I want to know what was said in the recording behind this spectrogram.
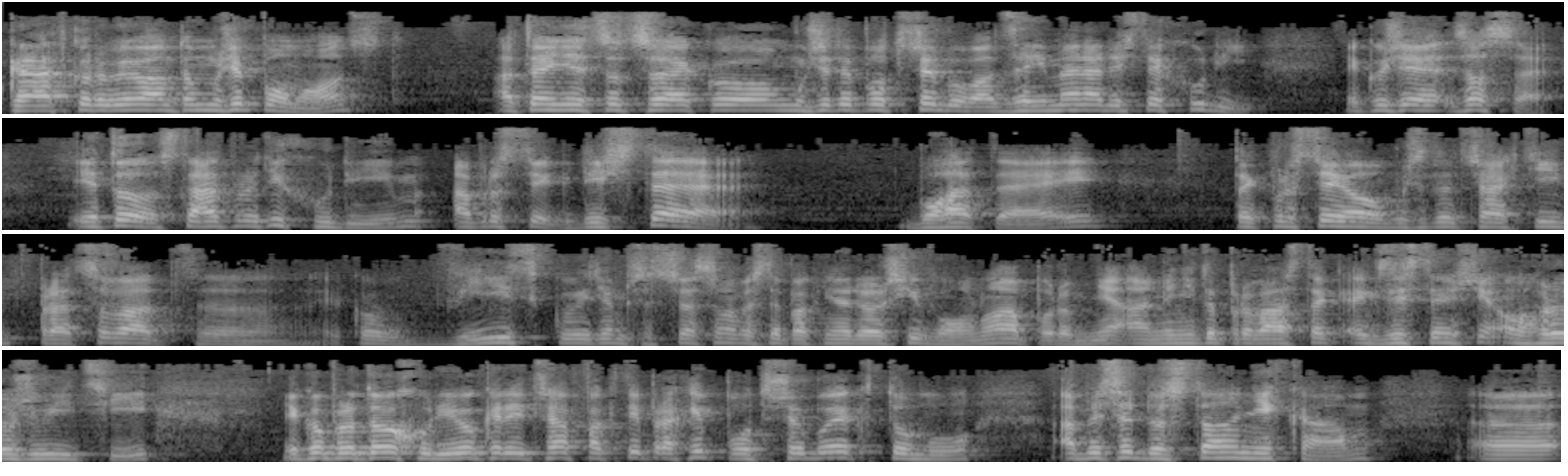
krátkodobě vám to může pomoct a to je něco, co jako můžete potřebovat, zejména když jste chudý. Jakože zase, je to stát proti chudým a prostě když jste bohatý, tak prostě jo, můžete třeba chtít pracovat eh, jako víc kvůli těm přesčasům, abyste pak měli další volno a podobně a není to pro vás tak existenčně ohrožující, jako pro toho chudého, který třeba fakt ty prachy potřebuje k tomu, aby se dostal někam, eh,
